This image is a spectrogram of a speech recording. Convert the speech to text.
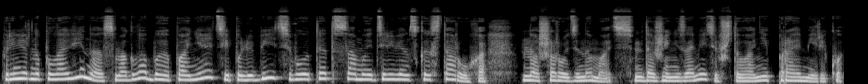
примерно половина смогла бы понять и полюбить вот эта самая деревенская старуха, наша родина-мать, даже не заметив, что они про Америку,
